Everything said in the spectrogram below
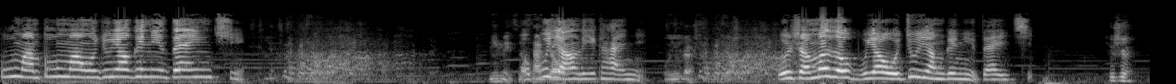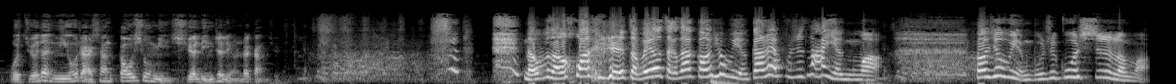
不嘛不嘛，我就要跟你在一起，你每次我，不想离开你，我有点受不了。我什么都不要，我就想跟你在一起。就是我觉得你有点像高秀敏学林志玲的感觉。能不能换个人？怎么又整到高秀敏？刚才不是那英吗？高秀敏不是过世了吗？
